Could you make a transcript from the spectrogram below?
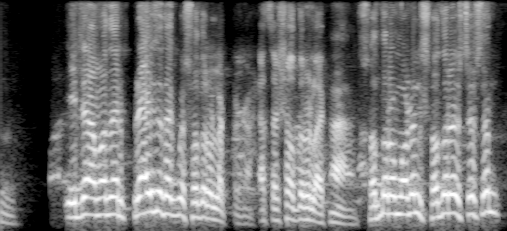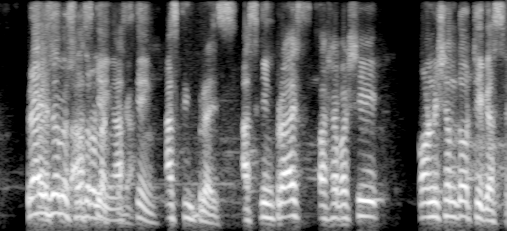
হুম। এটা আমাদের প্রাইসে থাকবে সতেরো লাখ টাকা। আচ্ছা সতেরো লাখ। হ্যাঁ সতেরো মডেল সতেরো স্টেশন প্রাইস হবে সতেরো লাখ asking asking price asking price পাশাপাশি কন্ডিশন তো ঠিক আছে।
